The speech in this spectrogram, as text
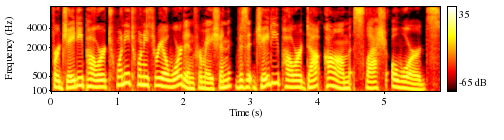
For JD Power 2023 award information, visit jdpower.com/awards.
